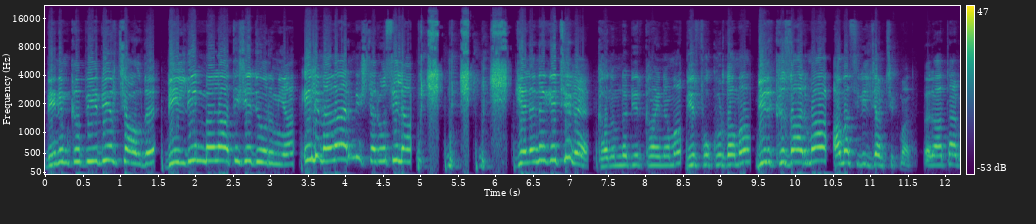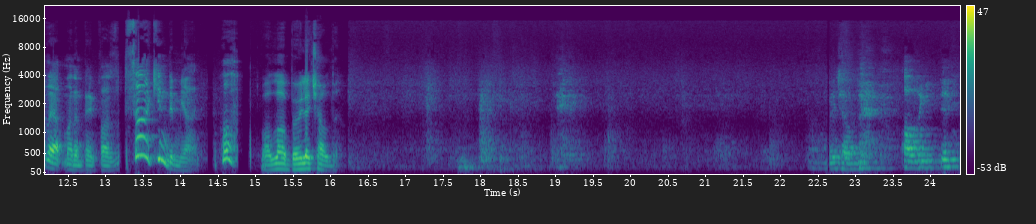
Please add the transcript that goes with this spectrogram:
Benim kapıyı bir çaldı. Bildiğim böyle ateş ediyorum ya. Elime vermişler o silah. Gelene geçene. Kanımda bir kaynama, bir fokurdama, bir kızarma ama sivilcem çıkmadı. Böyle atar da yapmadım pek fazla. Sakindim yani. Oh. Vallahi böyle çaldı. Çaldı. Aldı gitti.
